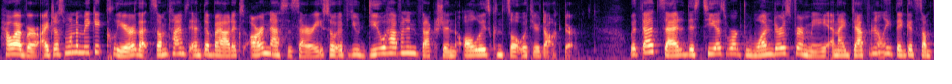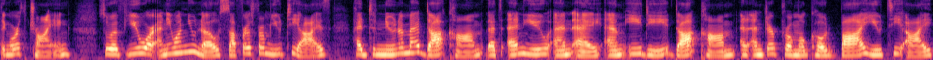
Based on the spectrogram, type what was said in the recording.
However, I just want to make it clear that sometimes antibiotics are necessary, so if you do have an infection, always consult with your doctor. With that said, this tea has worked wonders for me, and I definitely think it's something worth trying. So if you or anyone you know suffers from UTIs, head to nunamed.com, that's N U N A M E D.com, and enter promo code BYEUTI,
